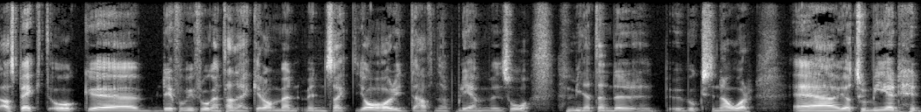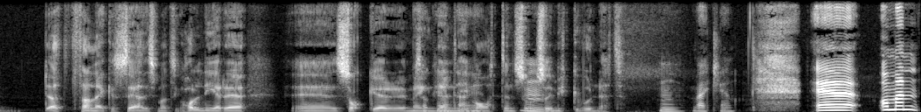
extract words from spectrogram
aspekt och eh, det får vi fråga en tandläkare om men, men sagt jag har inte haft några problem så. Mina tänder vuxna år. Eh, jag tror mer att tandläkaren säger liksom att håll nere eh, sockermängden i maten så, Mm. så är mycket vunnet. Mm, verkligen. Eh, om man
